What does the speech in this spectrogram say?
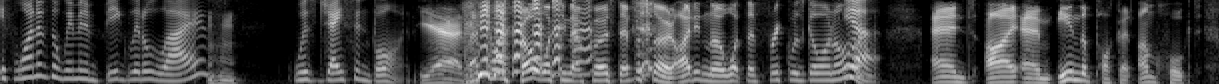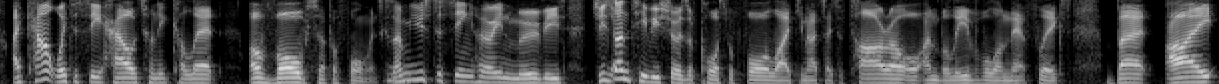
if one of the women in Big Little Lies mm-hmm. was Jason Bourne. Yeah, that's how I felt watching that first episode. I didn't know what the frick was going on. Yeah. And I am in the pocket. I'm hooked. I can't wait to see how Toni Collette evolves her performance because I'm mm. used to seeing her in movies. She's done TV shows, of course, before, like United States of Tara or Unbelievable on Netflix. But I.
